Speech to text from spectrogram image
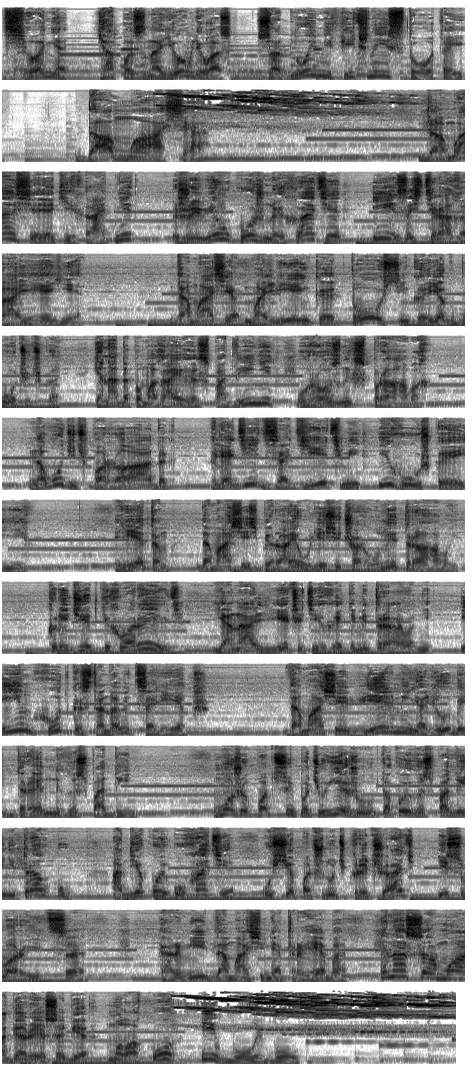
Сёння я познаёмлю вас з адной міфічнай істотай. Дамася. Дамася, які хатнік, жыве ў кожнай хаце і засцерагае яе. Дамася маленькая, тоўстенькая, як бочачка. Яна дапамагае гаспадыні ў розных справах. Наводзіць парадак, глядзіць за дзецьмі і гушкае іх. Летам Дамася збірае ў лесе чароўныя травы. Калі дзеткі хварэюць, яна лечыць іх гэтымі травамі, і ім хутка становіцца лепш. Дамася вельмі не любіць дрэнны гаспадынь. Можа падсыпаць у ежу такой гаспадыні траўку, ад якой у хаце усе пачнуць крычаць і сварыцца. Карміць дамасю не трэба. Яна сама бярэ сабе малако і бульбу.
